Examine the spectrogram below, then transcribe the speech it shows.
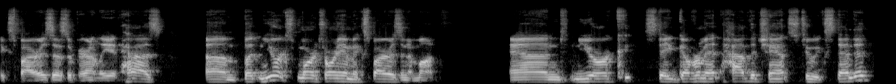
expires, as apparently it has. Um, but New York's moratorium expires in a month, and New York state government had the chance to extend it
